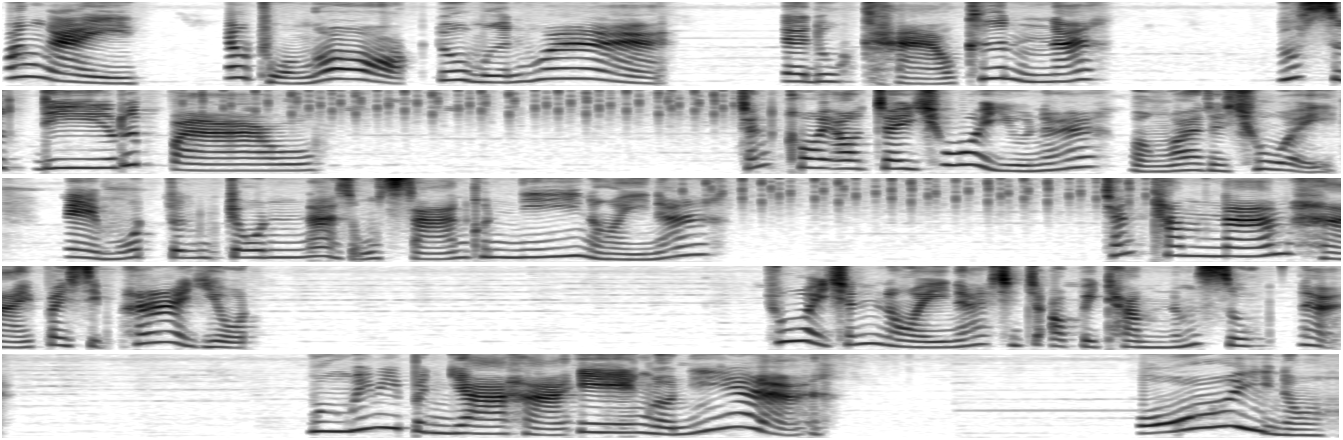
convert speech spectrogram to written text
ว่าไงเจ้าถั่วงอกดูเหมือนว่า จะดูขาวขึ้นนะ รู้สึกดีหรือเปล่า ฉันคอยเอาใจช่วยอยู่นะ หวังว่าจะช่วย แม่มดจนๆ น่าสงสารคนนี้หน่อยนะ ฉันทำน้ำหายไปสิบห้าหยด ช่วยฉันหน่อยนะ ฉันจะเอาไปทำน้ำซุปน่ะ มึงไม่มีปัญญาหาเองเหรอเนี่ย โอ้ยเนาะ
